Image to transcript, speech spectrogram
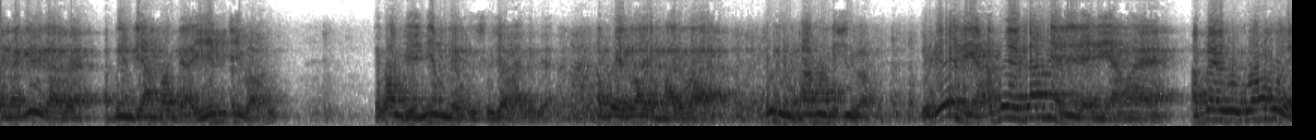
ယ်မယ်ကိလေသာပဲအပင်ပြန်ပေါက်တာအရင်မကြည့်ပါဘူးတကောင်းပြင်းညံ့တယ်ခုဆိုကြပါလို့ဗျအပယ်သွားရင်မှာတော့သူ့ပြန်ဘာမှမရှိပါဘူးတကယ်နေရာအပယ်သားမြင်နေတဲ့နေရာမှာအပယ်ကိုသွားဖို့ရ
